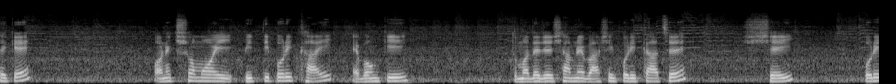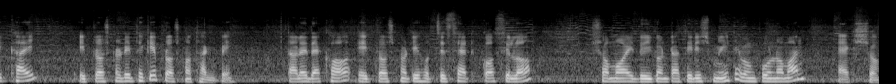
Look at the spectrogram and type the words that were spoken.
থেকে অনেক সময় বৃত্তি পরীক্ষায় এবং কি তোমাদের যে সামনে বার্ষিক পরীক্ষা আছে, সেই পরীক্ষায় এই প্রশ্নটি থেকে প্রশ্ন থাকবে। তাহলে দেখো, এই প্রশ্নটি হচ্ছে সেট ক ছিল। সময় দুই ঘণ্টা তিরিশ মিনিট এবং পূর্ণমান একশো।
